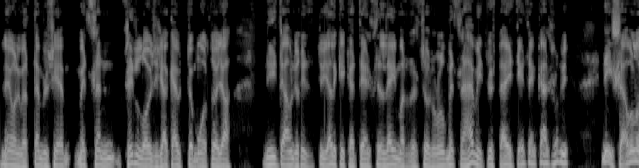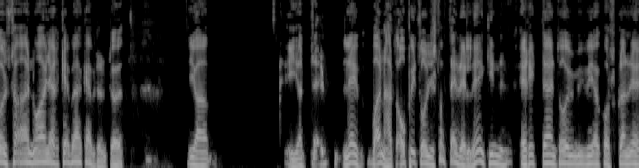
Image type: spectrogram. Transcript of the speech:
ne olivat tämmöisiä metsän silloisia käyttömuotoja. Niitä on yritetty jälkikäteen sille leimata, että se olisi ollut metsän hävitystä. Ei tietenkään, se oli niissä oloissa ainoa järkevää käytäntöä. Ja, ja ne vanhat opit olisivat edelleenkin erittäin toimivia, koska ne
